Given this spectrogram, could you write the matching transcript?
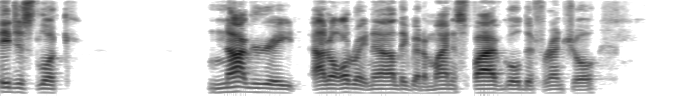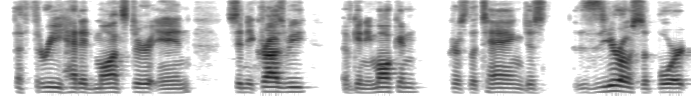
They just look not great at all right now. They've got a minus five goal differential. The three headed monster in Sidney Crosby, Evgeny Malkin, Chris Letang, just zero support.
